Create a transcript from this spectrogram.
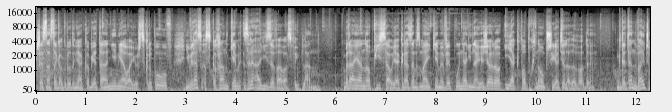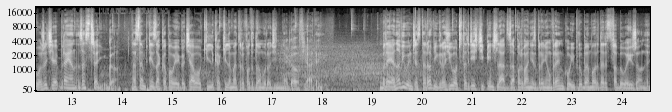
16 grudnia kobieta nie miała już skrupułów i wraz z kochankiem zrealizowała swój plan. Brian opisał, jak razem z Majkiem wypłynęli na jezioro i jak popchnął przyjaciela do wody. Gdy ten walczył o życie, Brian zastrzelił go. Następnie zakopał jego ciało kilka kilometrów od domu rodzinnego ofiary. Brianowi Winchesterowi groziło 45 lat za porwanie z bronią w ręku i próbę morderstwa byłej żony.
